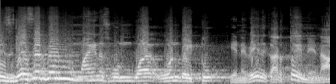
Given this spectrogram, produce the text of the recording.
is lesser than minus one by one by two எனவே இதுக்கு அர்த்தம் என்னென்னா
